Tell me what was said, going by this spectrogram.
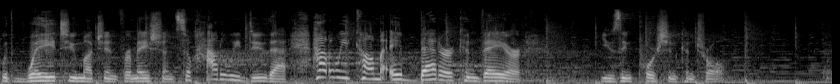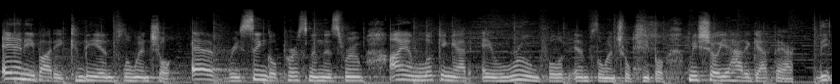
with way too much information. So, how do we do that? How do we become a better conveyor? Using portion control. Anybody can be influential. Every single person in this room. I am looking at a room full of influential people. Let me show you how to get there. The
